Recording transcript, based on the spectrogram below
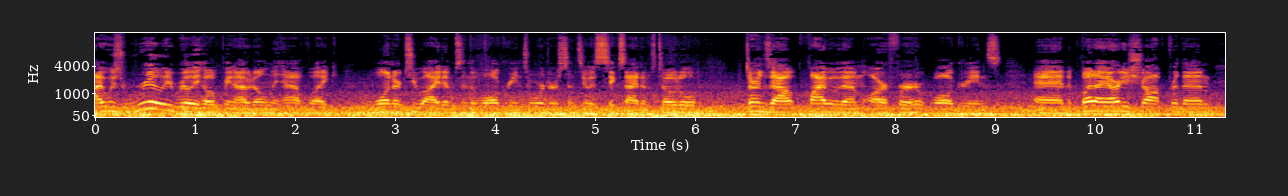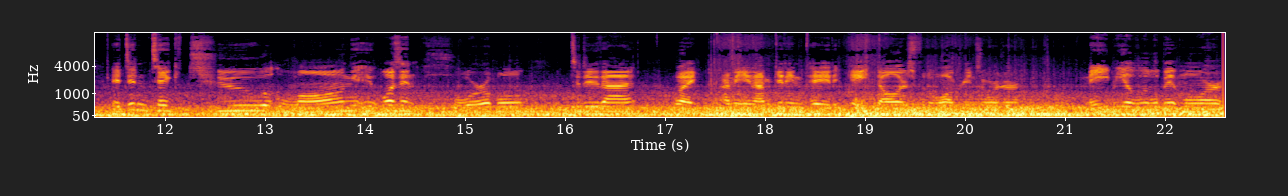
I was really, really hoping I would only have like one or two items in the Walgreens order since it was six items total. Turns out five of them are for Walgreens and but I already shopped for them. It didn't take too long. It wasn't horrible to do that. Like, I mean, I'm getting paid $8 for the Walgreens order, maybe a little bit more.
